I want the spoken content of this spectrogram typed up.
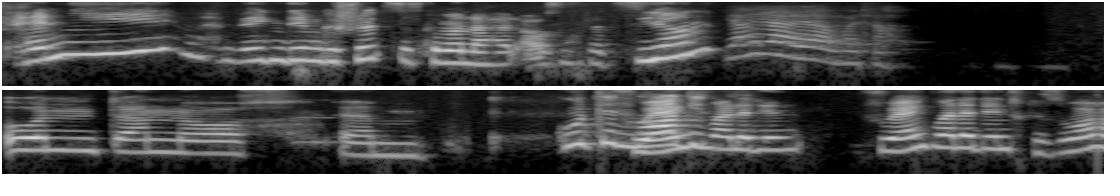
Penny, wegen dem Geschütz, das kann man da halt außen platzieren. Ja, ja, ja, weiter. Und dann noch ähm, Guten Frank, Morgen. weil er den Frank, weil er den Tresor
